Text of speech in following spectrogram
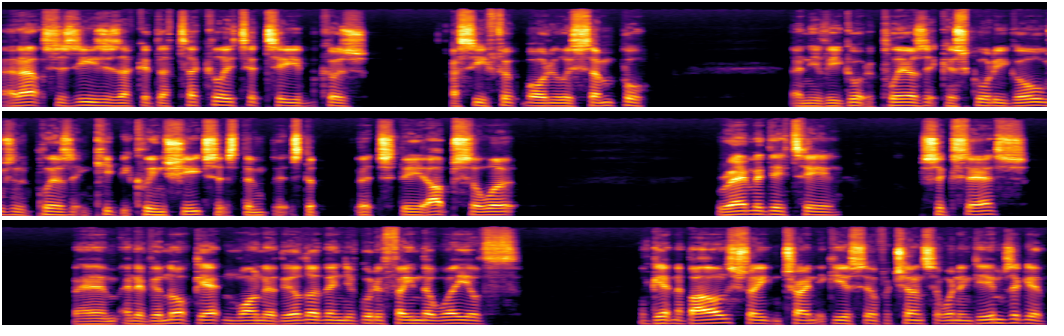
And that's as easy as I could articulate it to you because I see football really simple. And if you go to players that can score you goals and players that can keep you clean sheets, it's the it's the it's the absolute remedy to success. Um, and if you're not getting one or the other, then you've got to find a way of of getting the balance right and trying to give yourself a chance of winning games again.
